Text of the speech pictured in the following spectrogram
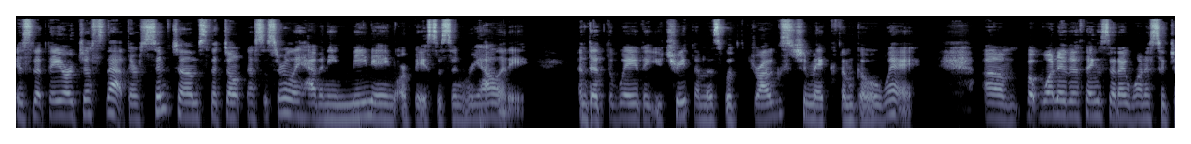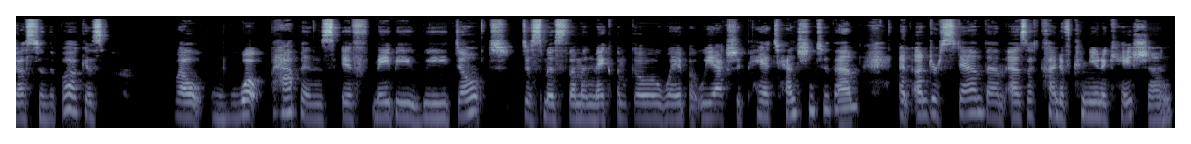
is that they are just that. They're symptoms that don't necessarily have any meaning or basis in reality and that the way that you treat them is with drugs to make them go away um, but one of the things that I want to suggest in the book is well, what happens if maybe we don't dismiss them and make them go away, but we actually pay attention to them and understand them as a kind of communication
